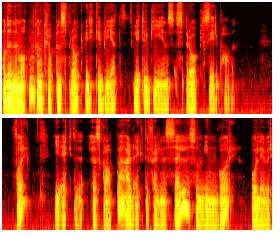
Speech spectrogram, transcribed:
På denne måten kan kroppens språk virkelig bli et liturgiens språk, sier paven. For i ekteskapet er det ektefellene selv som inngår og lever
